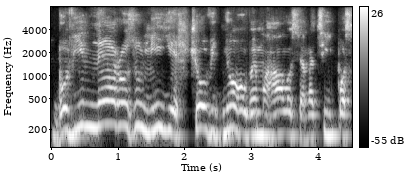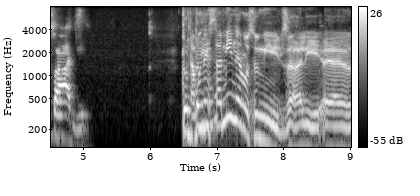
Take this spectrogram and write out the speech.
бо він не розуміє, що від нього вимагалося на цій посаді. Та Тобто вони йому- самі не розуміють взагалі е,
